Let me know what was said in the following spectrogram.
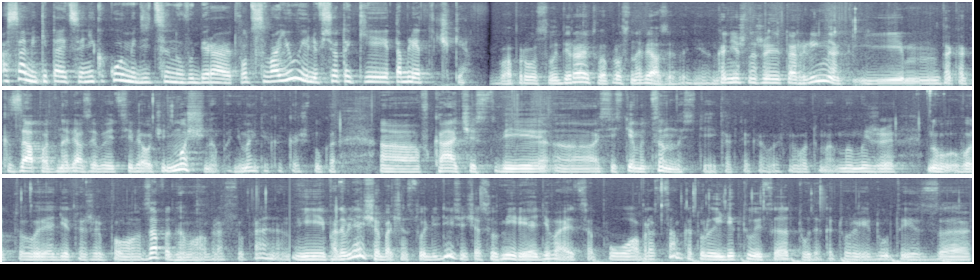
А сами китайцы, они какую медицину выбирают? Вот свою или все-таки таблеточки? Вопрос выбирают, вопрос навязывания. Конечно же, это рынок, и так как Запад навязывает себя очень мощно, понимаете, какая штука, а, в качестве а, системы ценностей как таковых. Ну, вот мы, мы же, ну вот вы одеты же по западному образцу, правильно? И подавляющее большинство людей сейчас в мире одевается по образцам, которые диктуются оттуда, которые идут из э,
